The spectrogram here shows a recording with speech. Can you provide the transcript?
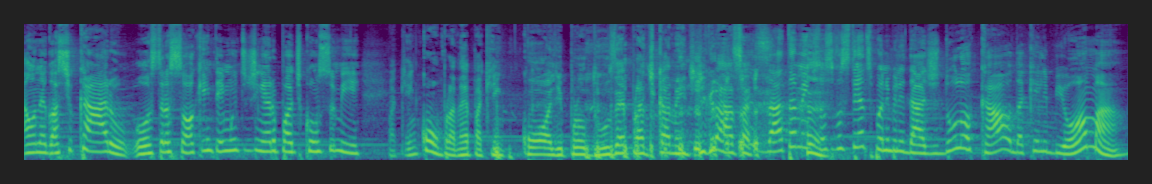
É um negócio caro. Ostra só quem tem muito dinheiro pode consumir. Pra quem compra, né? Pra quem colhe, produz, é praticamente de graça. Exatamente. Então, se você tem a disponibilidade do local, daquele bioma,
